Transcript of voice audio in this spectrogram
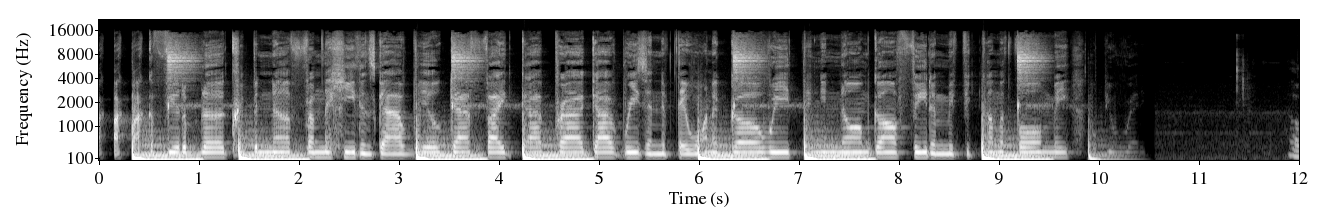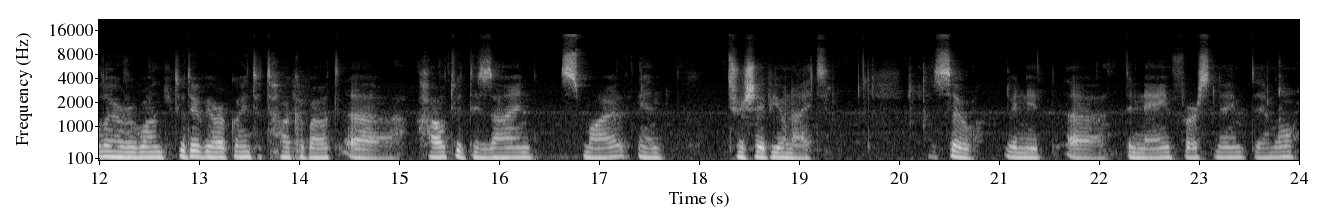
I, I, I can feel the blood creeping up from the heathens. Got will, got fight, got pride, got reason. If they wanna go eat, then you know I'm gonna feed them. If you're coming for me, hope you're ready. Hello everyone, today we are going to talk about uh, how to design smile in 3Shape Unite. So we need uh, the name, first name, demo,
